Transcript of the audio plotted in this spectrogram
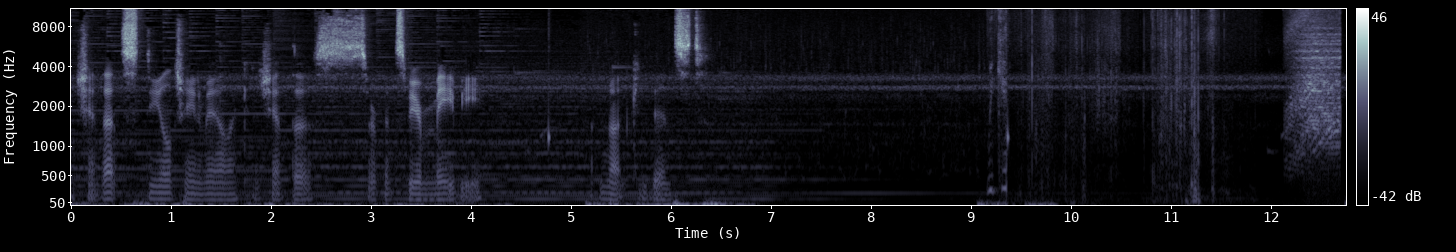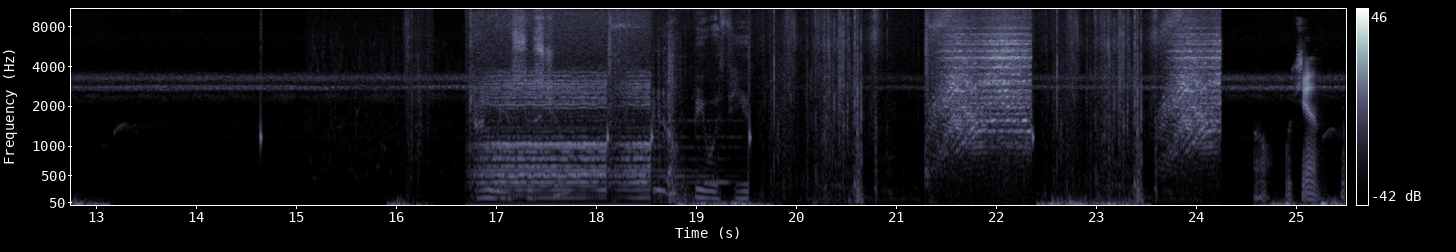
Enchant that steel chainmail. I can enchant the serpent spear, maybe. I'm not convinced. We can Can we assist you? Luck be with you. Oh, we can. Hmm.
